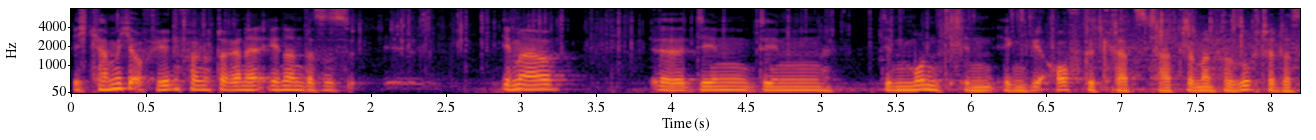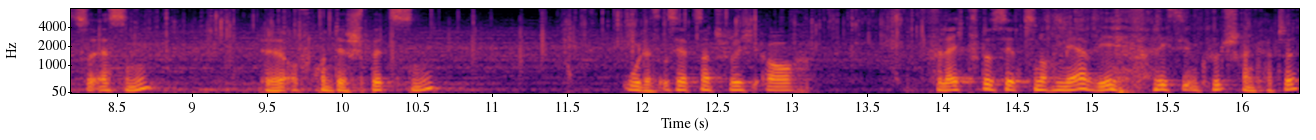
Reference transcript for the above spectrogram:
Ich kann mich auf jeden Fall noch daran erinnern, dass es immer äh, den, den, den Mund in irgendwie aufgekratzt hat, wenn man versucht hat, das zu essen, äh, aufgrund der Spitzen. Oh, das ist jetzt natürlich auch. Vielleicht tut es jetzt noch mehr weh, weil ich sie im Kühlschrank hatte.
